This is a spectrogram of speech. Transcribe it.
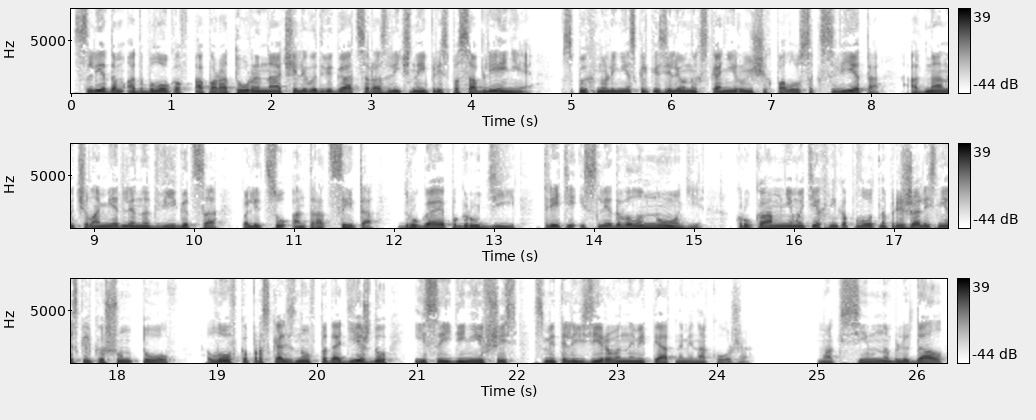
Следом от блоков аппаратуры начали выдвигаться различные приспособления. Вспыхнули несколько зеленых сканирующих полосок света. Одна начала медленно двигаться по лицу антрацита, другая по груди, третья исследовала ноги. К рукам мнемотехника плотно прижались несколько шунтов, ловко проскользнув под одежду и соединившись с металлизированными пятнами на коже. Максим наблюдал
